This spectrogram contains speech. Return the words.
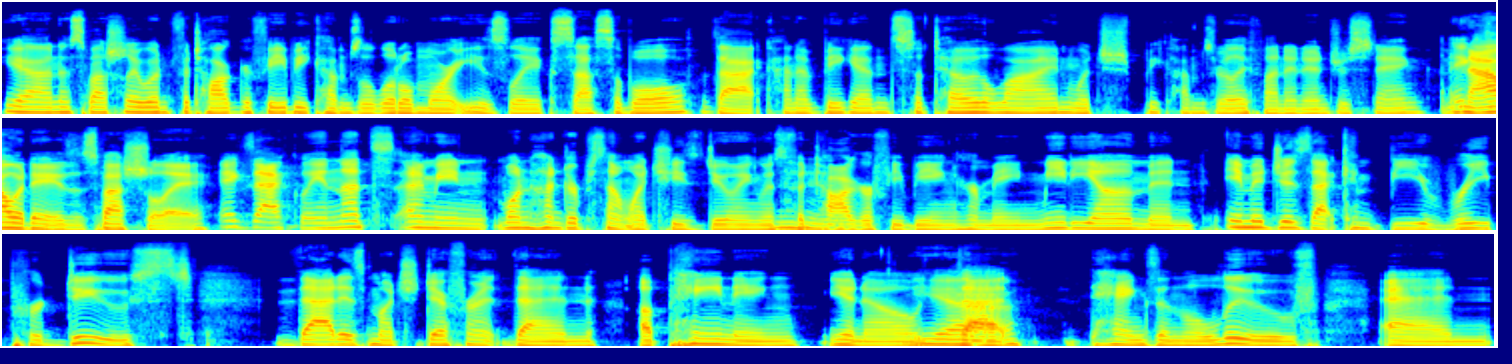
Yeah, and especially when photography becomes a little more easily accessible, that kind of begins to toe the line, which becomes really fun and interesting. Ex- Nowadays, especially. Exactly. And that's, I mean, 100% what she's doing with mm-hmm. photography being her main medium and images that can be reproduced. That is much different than a painting, you know, Yeah. that hangs in the Louvre and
